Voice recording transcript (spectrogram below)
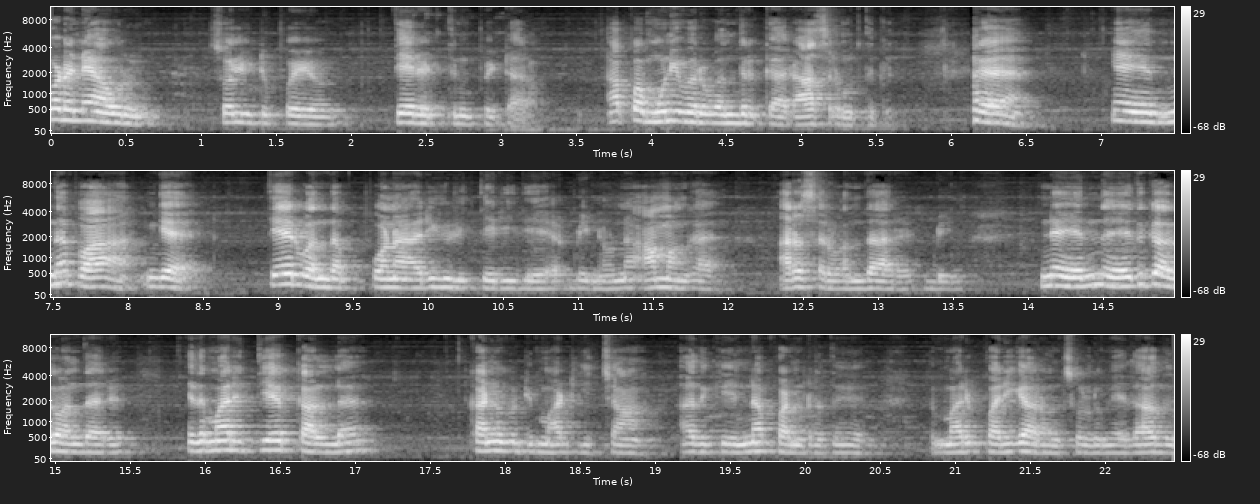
உடனே அவர் சொல்லிட்டு போய் தேர் எடுத்துன்னு போயிட்டாராம். அப்போ முனிவர் வந்திருக்கார் ஆசிரமத்துக்கு. என்னப்பா இங்கே தேர் வந்த போன அறிகுறி தெரியுது அப்படின்னு ஆமாங்க அரசர் வந்தார் அப்படின்னு. இன்னும் என்ன எதுக்காக வந்தார்? இது மாதிரி தேர்காலில் கண்ணுக்குட்டி மாட்டிக்கிச்சான் அதுக்கு என்ன பண்ணுறது இது மாதிரி பரிகாரம் சொல்லுங்கள் ஏதாவது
